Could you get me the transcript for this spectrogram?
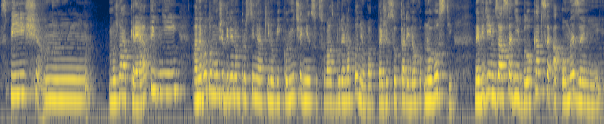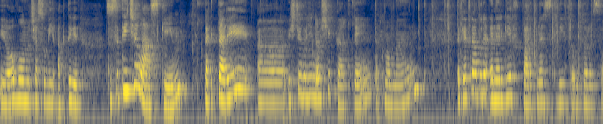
spíš mm, možná kreativní, a nebo to může být jenom prostě nějaký nový koníček, něco, co vás bude naplňovat. Takže jsou tady nov- novosti. Nevidím zásadní blokace a omezení jo, volnočasových aktivit. Co se týče lásky, tak tady uh, ještě hodím další karty. Tak moment. Tak jaká bude energie v partnerství v tomto roce?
